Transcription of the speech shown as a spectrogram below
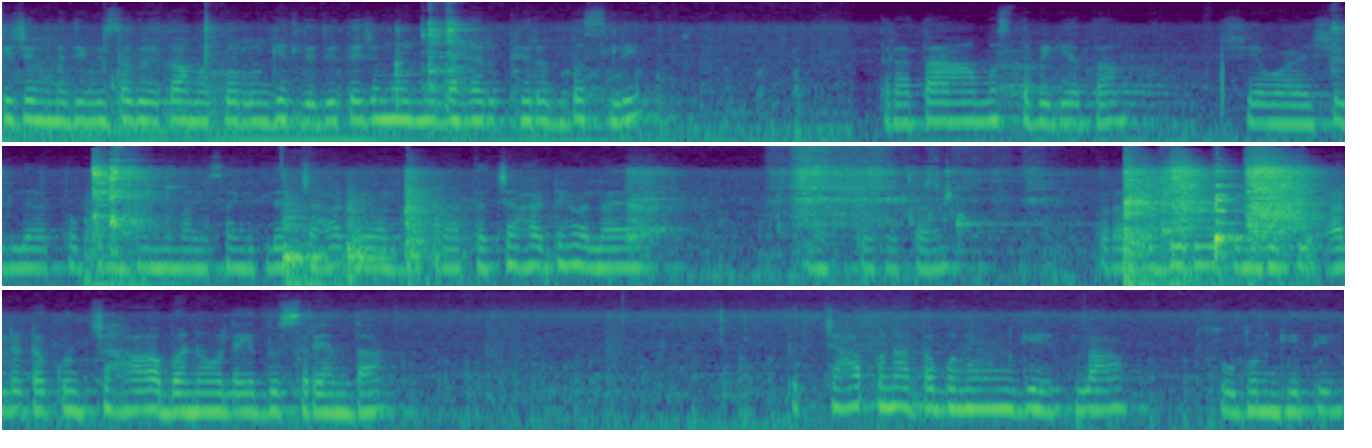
किचनमध्ये मी सगळे कामं करून घेतली होती. त्याच्यामुळे मी बाहेर फिरत बसली. तर आता मस्तपैकी आता शेवाळ्या शिजल्या. तोपर्यंत त्यांनी मला सांगितलं चहा ठेवायला तर आता चहा ठेवला आहे. मस्त होता. तर आता दूध ओतून आलं टाकून चहा बनवला आहे दुसऱ्यांदा. तर चहा पण आता बनवून घेतला शोधून घेते.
